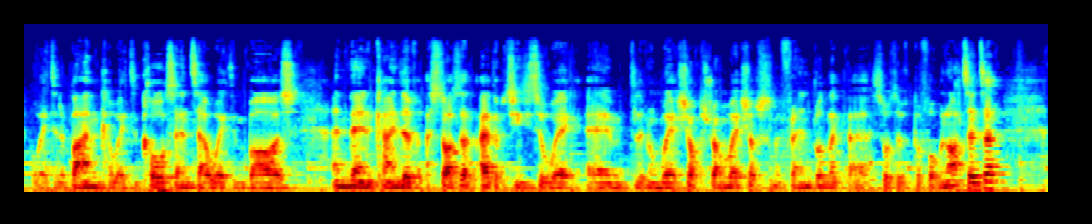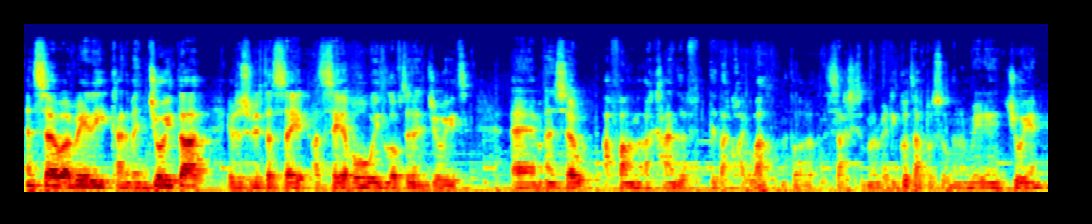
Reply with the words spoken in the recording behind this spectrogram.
I worked in a bank, I worked in a call centre, I worked in bars. And then kind of, I started, I had the opportunity to work, um, delivering workshops, drama workshops with my friend, run like a sort of performing arts centre. And so I really kind of enjoyed that. It was a subject, as I say, as I say I've always loved and enjoyed. Um, and so I found I kind of did that quite well. I thought, oh, this is actually something I'm really good at, but something I'm really enjoying.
